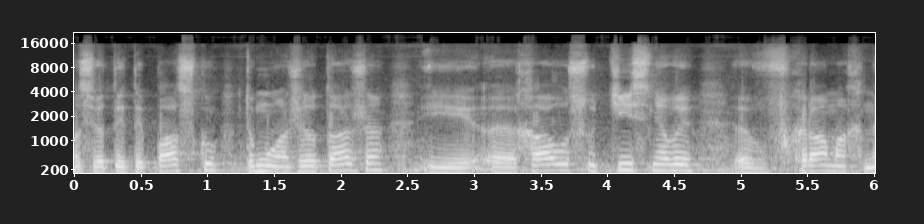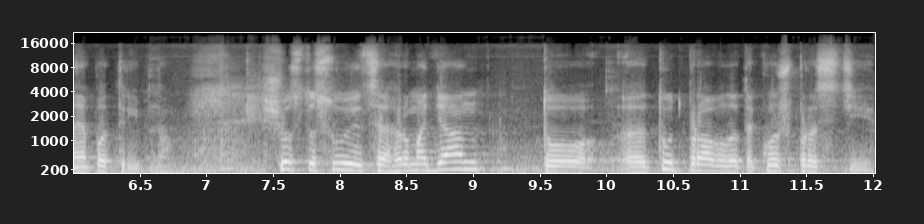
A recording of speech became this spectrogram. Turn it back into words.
освятити Пасху, тому ажіотажа і хаосу, тісняви в храмах не потрібно. Що стосується громадян, то е, тут правила також прості.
